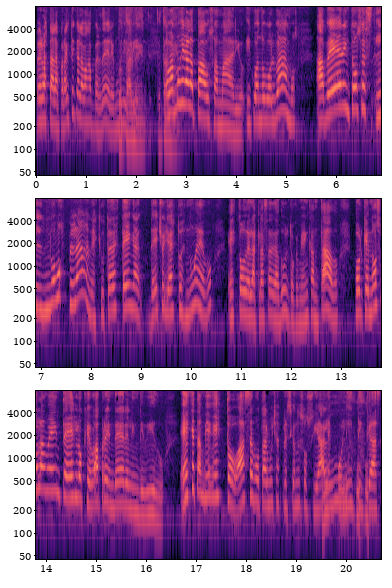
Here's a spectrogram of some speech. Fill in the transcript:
Pero hasta la práctica la van a perder, es muy Totalmente, difícil. Nos totalmente. vamos a ir a la pausa, Mario, y cuando volvamos a ver entonces nuevos planes que ustedes tengan. De hecho, ya esto es nuevo, esto de la clase de adultos, que me ha encantado, porque no solamente es lo que va a aprender el individuo, es que también esto hace votar muchas presiones sociales, políticas,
